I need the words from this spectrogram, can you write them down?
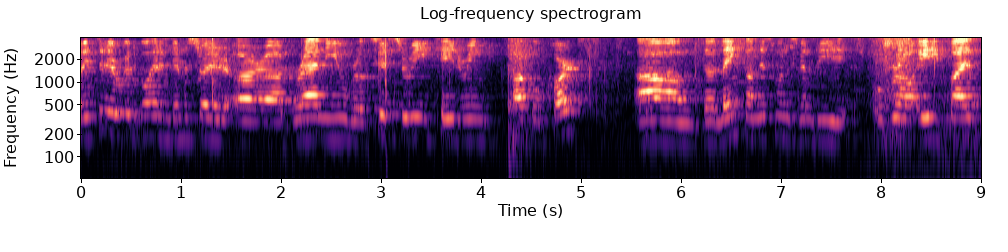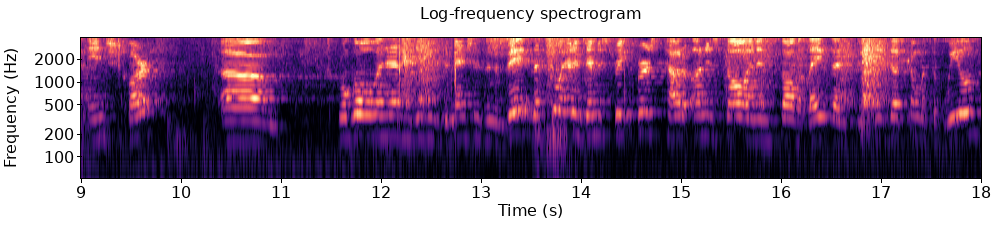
everybody. Today we're going to go ahead and demonstrate our uh, brand new rotisserie catering taco carts. Um, the length on this one is going to be overall 85 inch cart. Um, we'll go ahead and give you the dimensions in a bit. Let's go ahead and demonstrate first how to uninstall and install the legs. As you can see, it does come with the wheels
